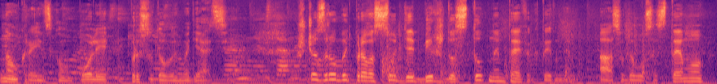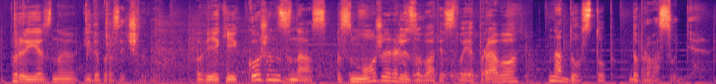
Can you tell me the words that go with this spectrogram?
на українському полі присудової медіації, що зробить правосуддя більш доступним та ефективним, а судову систему приязною і доброзичливою, в якій кожен з нас зможе реалізувати своє право на доступ до правосуддя.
